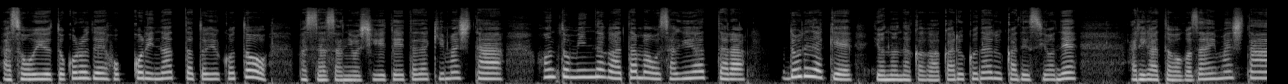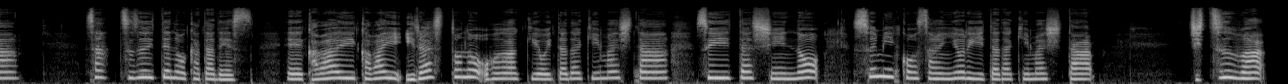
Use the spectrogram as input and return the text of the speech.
あそういうところでほっこりなったということを松田さんに教えていただきました。本当みんなが頭を下げ合ったら、どれだけ世の中が明るくなるかですよね。ありがとうございました。さあ、続いての方です。えー、かわいいかわいいイラストのおはがきをいただきました。吹田市のすみこさんよりいただきました。実は、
